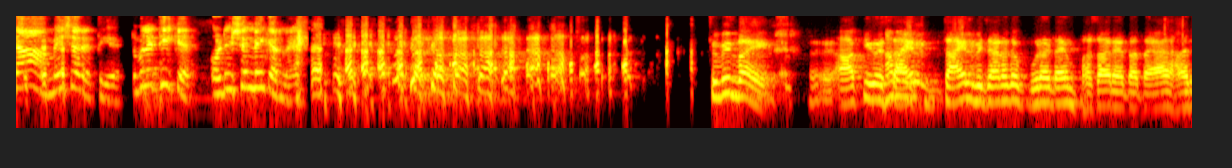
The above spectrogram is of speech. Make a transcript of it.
हाँ हमेशा रहती है। तो बोले ठीक है ऑडिशन नहीं करना है। सुमित भाई आपकी वो हाँ साहिल साहिल बेचारा तो पूरा टाइम फंसा रहता था यार हर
